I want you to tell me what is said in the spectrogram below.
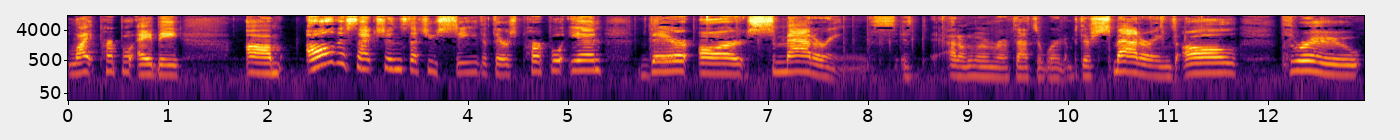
light purple AB, um, all the sections that you see that there's purple in, there are smatterings. I don't remember if that's a word, but there's smatterings all through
